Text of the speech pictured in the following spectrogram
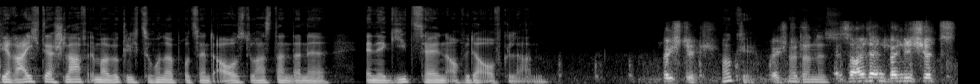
Dir reicht der Schlaf immer wirklich zu 100% aus. Du hast dann deine Energiezellen auch wieder aufgeladen. Richtig. Okay. Richtig. Ja, dann ist es sei denn, wenn ich jetzt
